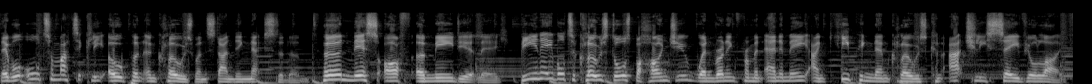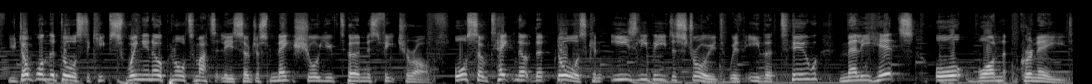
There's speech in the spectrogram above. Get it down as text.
they will automatically open and close when standing next to them. Turn this off immediately. Being able to close doors behind you when running from an enemy and keeping them closed can actually save your life. You don't want the doors to keep swinging open automatically, so just make sure you've turned this feature off. Also, take note that doors can easily be destroyed with either two melee hits or one grenade.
